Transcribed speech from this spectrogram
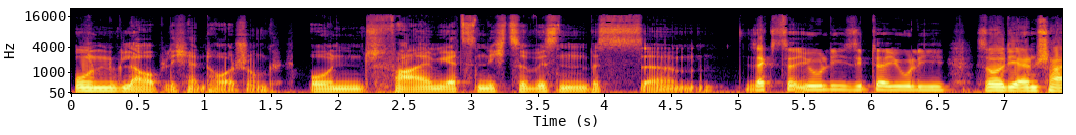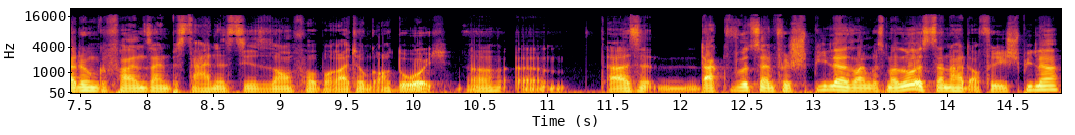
unglaubliche Enttäuschung. Und vor allem jetzt nicht zu wissen, bis ähm, 6. Juli, 7. Juli soll die Entscheidung gefallen sein. Bis dahin ist die Saisonvorbereitung auch durch. Ja, ähm, da, da wird es dann für Spieler, sagen wir es mal so, ist dann halt auch für die Spieler,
